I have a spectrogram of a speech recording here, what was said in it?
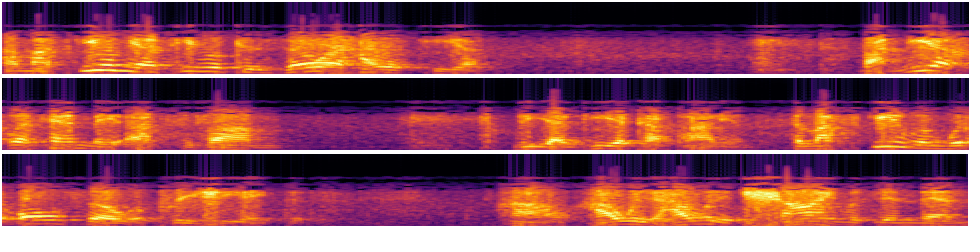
Hamaskilim Yatiru Kazoar Harakia. Baniach lechem me'atzvam v'yagia kapayim. The maskilim would also appreciate this. How? How would, how would it shine within them?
